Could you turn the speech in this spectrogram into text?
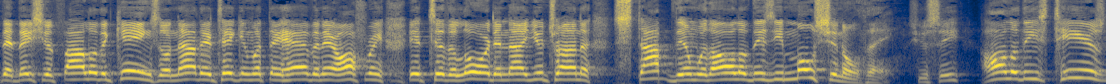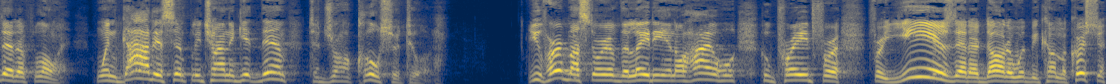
that they should follow the king. So now they're taking what they have and they're offering it to the Lord. And now you're trying to stop them with all of these emotional things. You see, all of these tears that are flowing when God is simply trying to get them to draw closer to Him. You've heard my story of the lady in Ohio who, who prayed for, for years that her daughter would become a Christian.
